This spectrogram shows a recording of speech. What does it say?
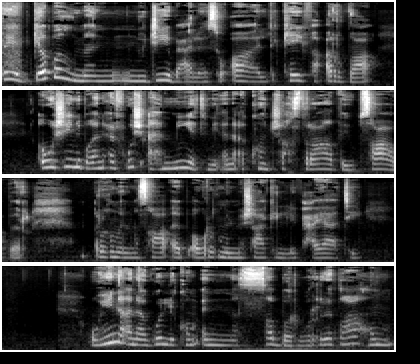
طيب قبل ما نجيب على سؤال كيف أرضى أول شي نبغى نعرف وش أهمية إني أنا أكون شخص راضي وصابر رغم المصائب أو رغم المشاكل اللي في حياتي. وهنا أنا أقول لكم أن الصبر والرضا هم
